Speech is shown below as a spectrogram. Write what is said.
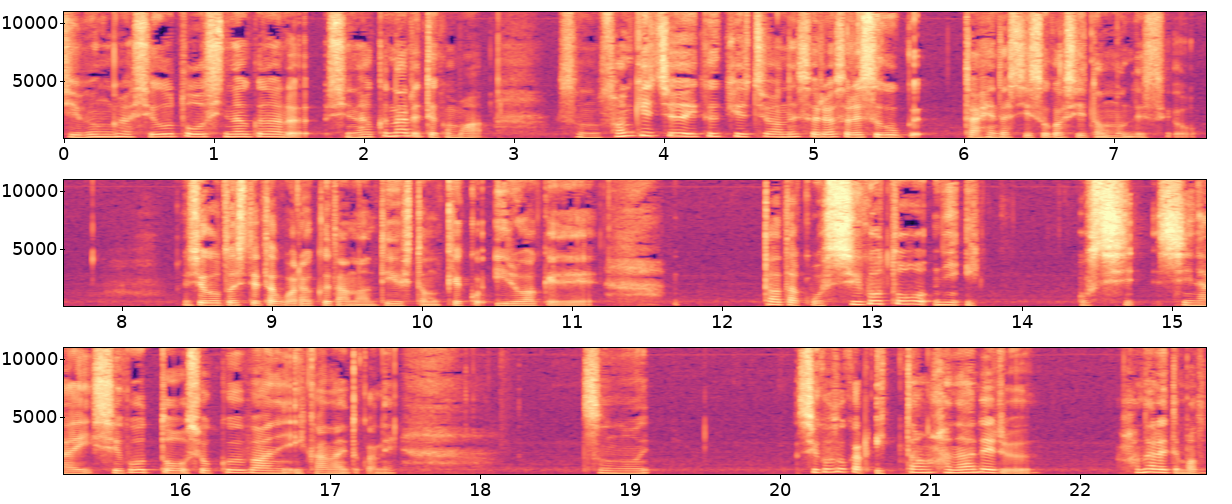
自分が仕事をしなくなるしなくなるっていうかまあその産休中育休中はねそれはそれすごく大変だし忙しいと思うんですよ。仕事してた方が楽だなんていう人も結構いるわけでただこう仕事にをししない仕事職場に行かないとかねその仕事から一旦離れる離れてまた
